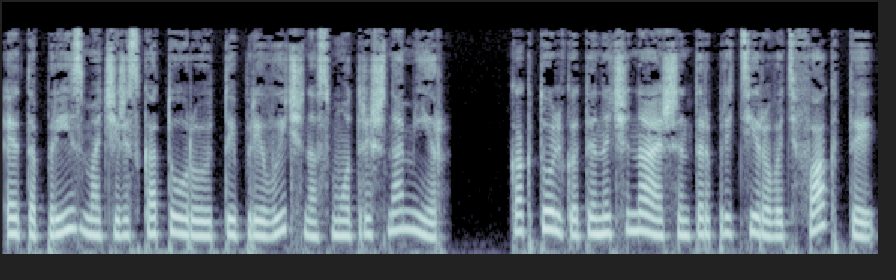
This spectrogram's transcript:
это призма, через которую ты привычно смотришь на мир. Как только ты начинаешь интерпретировать факты,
